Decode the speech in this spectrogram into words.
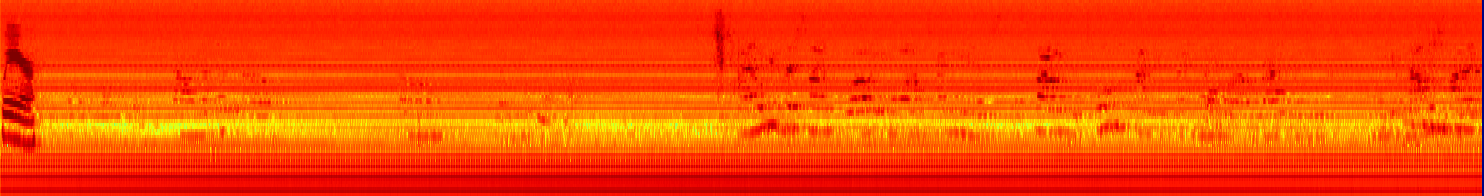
where? I only her son's brother-in-law, ten years, and probably the total time they spent over approximately, and the amount of time,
